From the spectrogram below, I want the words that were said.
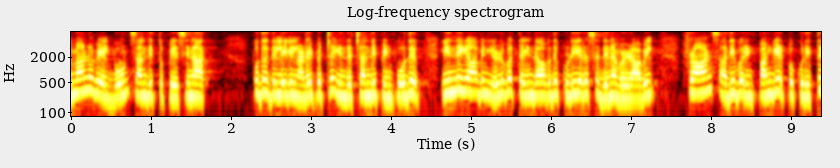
இமானுவேல் போன் சந்தித்து பேசினார். புதுதில்லியில் நடைபெற்ற இந்த சந்திப்பின் போது இந்தியாவின் எழுபத்தைந்தாவது குடியரசு தின விழாவில் பிரான்ஸ் அதிபரின் பங்கேற்பு குறித்து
